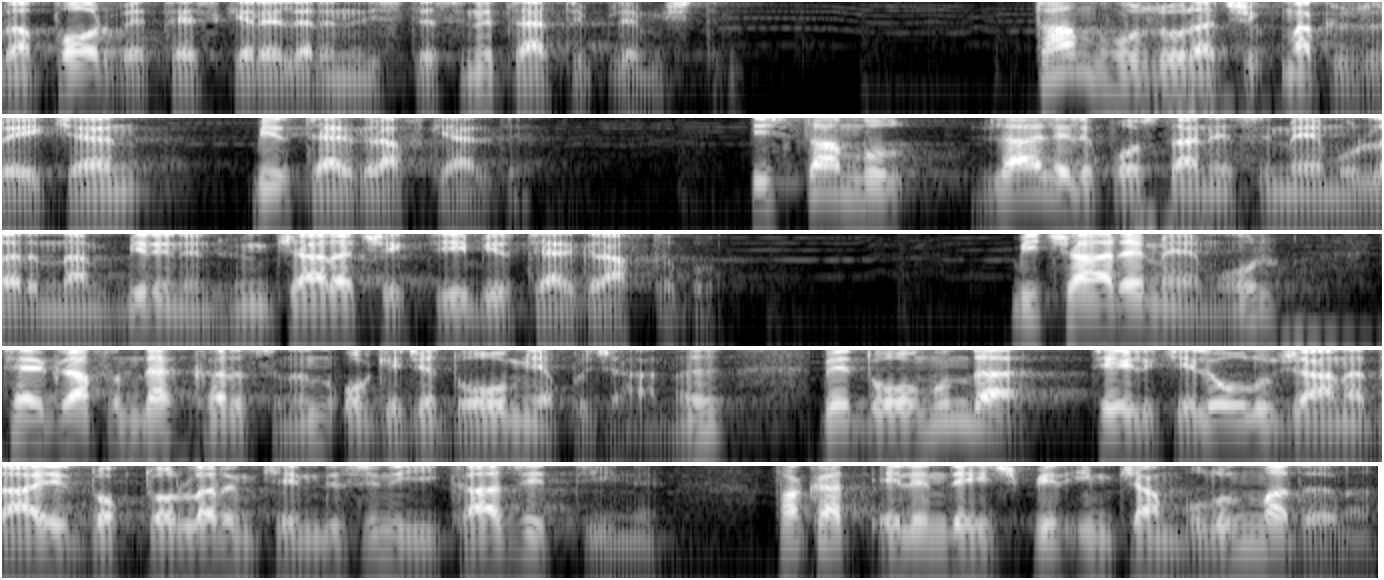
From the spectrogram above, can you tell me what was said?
rapor ve tezkerelerin listesini tertiplemiştim. Tam huzura çıkmak üzereyken bir telgraf geldi. İstanbul Laleli Postanesi memurlarından birinin hünkâra çektiği bir telgraftı bu. Bir çare memur, telgrafında karısının o gece doğum yapacağını ve doğumun da tehlikeli olacağına dair doktorların kendisini ikaz ettiğini, fakat elinde hiçbir imkan bulunmadığını,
